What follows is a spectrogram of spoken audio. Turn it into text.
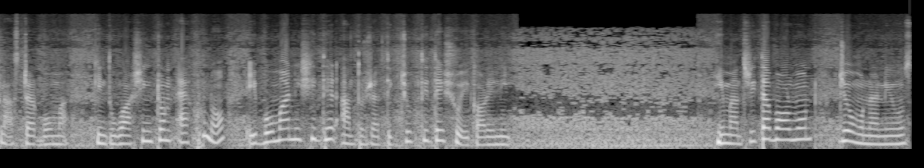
ক্লাস্টার বোমা কিন্তু ওয়াশিংটন এখনও এই বোমা নিষিদ্ধের আন্তর্জাতিক চুক্তিতে সই করেনি। হিমাদ্রিতা বর্মন যমুনা নিউজ।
